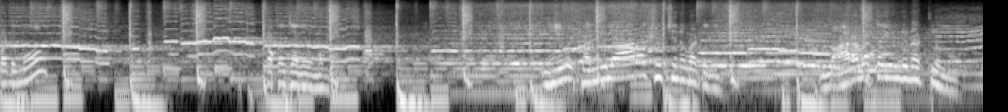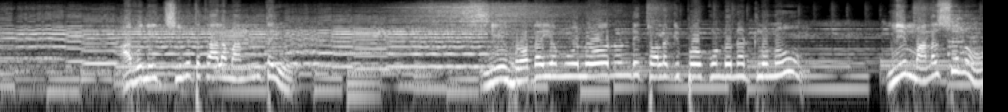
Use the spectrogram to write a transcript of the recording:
పడుము. ఒక చదవండి నీవు కన్నులారా చూచిన వాటిని మరవకయుండునట్లును అవి నీ జీవితకాలం అంతయు నీ హృదయములో నుండి తొలగిపోకుండానట్లును నీ మనస్సును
